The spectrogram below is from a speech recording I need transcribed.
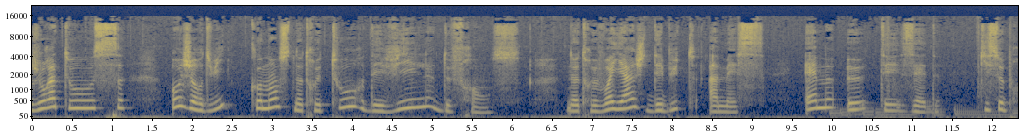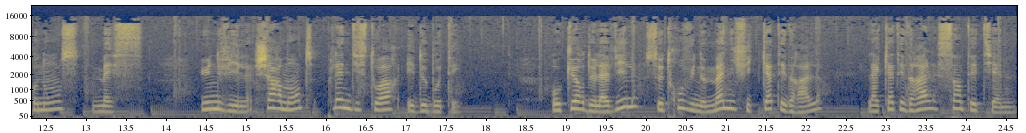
Bonjour à tous. Aujourd'hui commence notre tour des villes de France. Notre voyage débute à Metz, M-E-T-Z, qui se prononce Metz, une ville charmante, pleine d'histoire et de beauté. Au cœur de la ville se trouve une magnifique cathédrale, la cathédrale Saint-Étienne,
